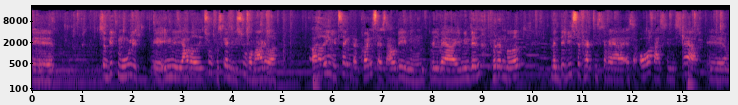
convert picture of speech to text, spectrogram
øh, så vidt muligt, øh, inden jeg har været i to forskellige supermarkeder, og havde egentlig tænkt, at grøntsagsafdelingen ville være min ven på den måde. Men det viste sig faktisk at være altså, overraskende svært. Øh,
